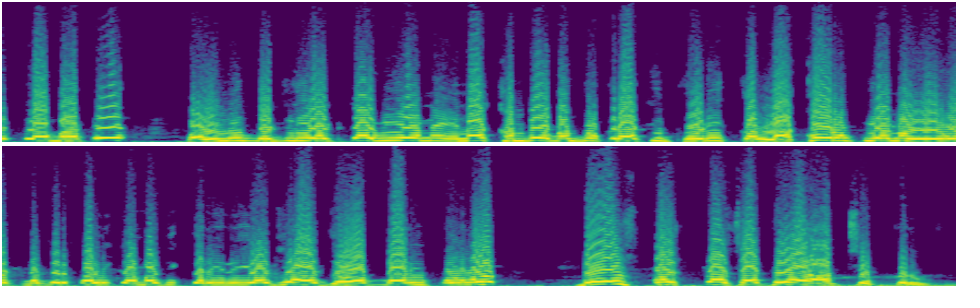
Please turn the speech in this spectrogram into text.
એટલા માટે એની બદલી અટકાવી અને એના ખંભે બંદૂક રાખી થોડીક લાખો રૂપિયાનો વહીવટ નગરપાલિકામાંથી કરી રહ્યા છે. આ જવાબદારી પૂર્વક બહુ સ્પષ્ટતા સાથે આક્ષેપ કરું છું.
